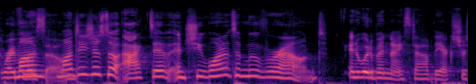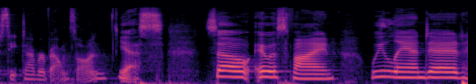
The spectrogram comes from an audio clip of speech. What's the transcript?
Rightfully so. Monty's just so active and she wanted to move around. And it would have been nice to have the extra seat to have her bounce on. Yes. So it was fine. We landed.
